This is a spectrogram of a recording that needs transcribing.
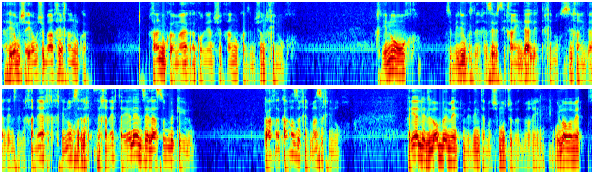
היום, היום שבא אחרי חנוכה. חנוכה, מה, הכל עניין של חנוכה זה משון חינוך. חינוך זה בדיוק, זה, זה בשיחה עם ד', חינוך זה שיחה עם ד', זה לחנך, חינוך זה, לחנך את הילד זה לעשות בכאילו. ככה, ככה זה, מה זה חינוך? הילד לא באמת מבין את המשמעות של הדברים, הוא לא באמת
